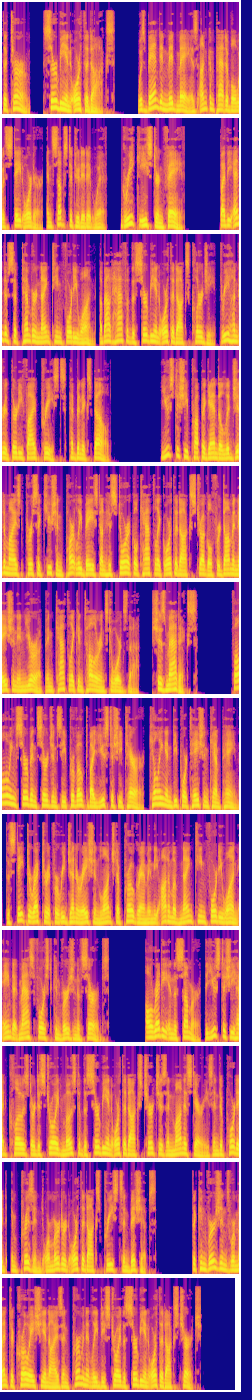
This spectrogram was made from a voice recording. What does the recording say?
The term, "'Serbian Orthodox' was banned in mid-May as uncompatible with state order, and substituted it with "'Greek Eastern Faith' By the end of September 1941, about half of the Serbian Orthodox clergy, 335 priests, had been expelled. Ustashi propaganda legitimized persecution partly based on historical Catholic Orthodox struggle for domination in Europe and Catholic intolerance towards the «schismatics». Following Serb insurgency provoked by Ustashi terror, killing and deportation campaign, the State Directorate for Regeneration launched a program in the autumn of 1941 aimed at mass forced conversion of Serbs. Already in the summer, the Ustashi had closed or destroyed most of the Serbian Orthodox churches and monasteries and deported, imprisoned or murdered Orthodox priests and bishops. The conversions were meant to Croatianize and permanently destroy the Serbian Orthodox Church.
